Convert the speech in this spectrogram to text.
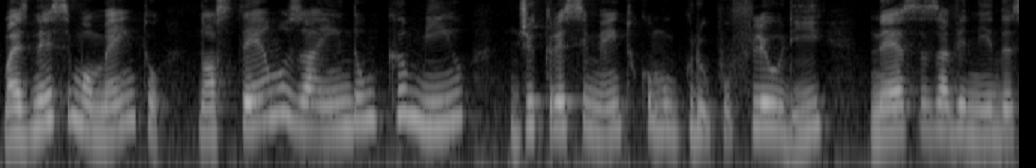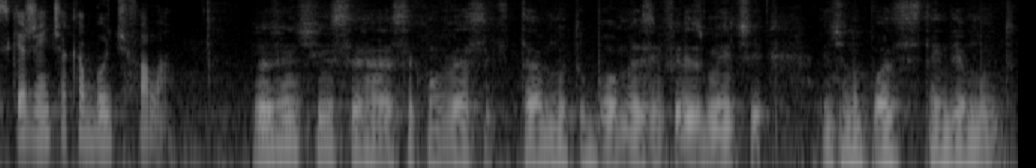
Mas nesse momento, nós temos ainda um caminho de crescimento como Grupo Fleury nessas avenidas que a gente acabou de falar. Para a gente encerrar essa conversa que está muito boa, mas infelizmente a gente não pode se estender muito.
